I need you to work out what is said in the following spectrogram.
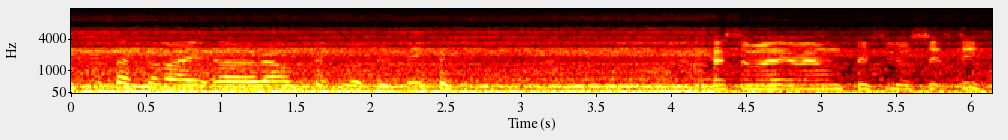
Where's the estimate uh, around 50 or 60? Estimate around 50 or 60.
